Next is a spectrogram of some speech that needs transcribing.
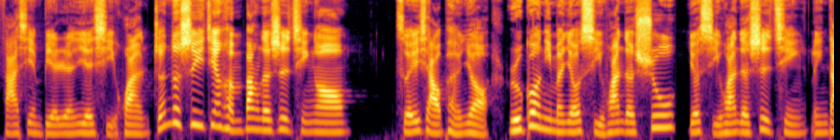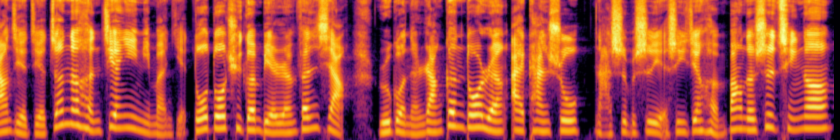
发现别人也喜欢，真的是一件很棒的事情哦。所以小朋友，如果你们有喜欢的书，有喜欢的事情，铃铛姐姐真的很建议你们也多多去跟别人分享。如果能让更多人爱看书，那是不是也是一件很棒的事情呢？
